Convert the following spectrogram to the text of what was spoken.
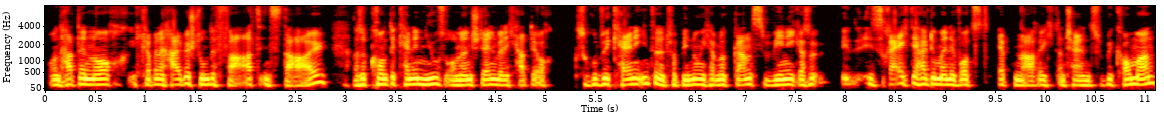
und hatte noch, ich glaube, eine halbe Stunde Fahrt ins Tal, also konnte keine News online stellen, weil ich hatte auch so gut wie keine Internetverbindung. Ich habe nur ganz wenig, also es reichte halt, um eine WhatsApp-Nachricht anscheinend zu bekommen.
